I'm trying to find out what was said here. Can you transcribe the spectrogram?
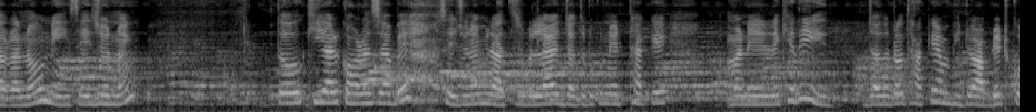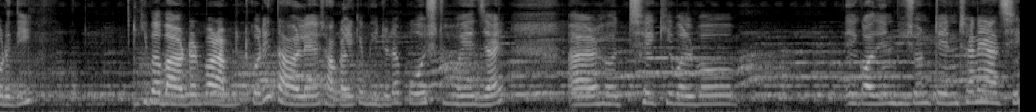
লাগানোও নেই সেই জন্যই। তো কি আর করা যাবে? সেই জন্য আমি রাত্রিবেলায় যতটুকু নেট থাকে মানে রেখে দিই যতটা থাকে আমি ভিডিও আপডেট করে দিই। কিংবা বারোটার পর আপডেট করি, তাহলে সকালকে ভিডিওটা পোস্ট হয়ে যায়। আর হচ্ছে কি বলব, এই কদিন ভীষণ টেনশানে আছি,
